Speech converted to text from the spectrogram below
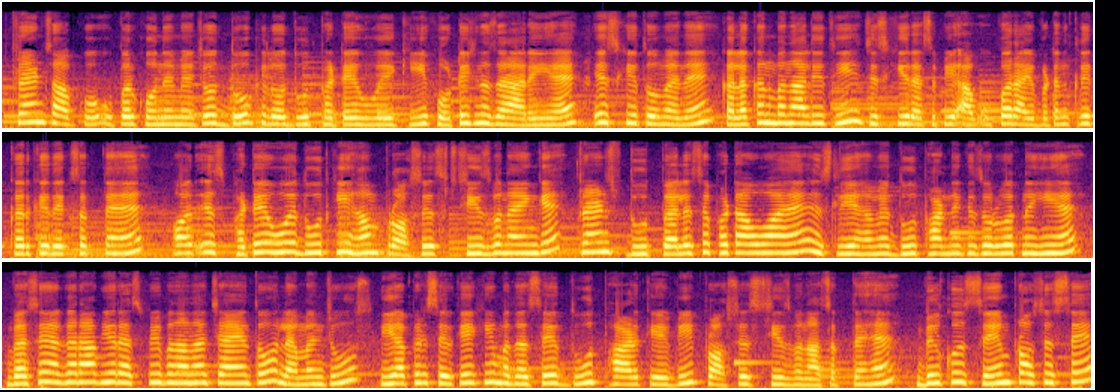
फ्रेंड्स, आपको ऊपर कोने में जो दो किलो दूध फटे हुए की फोटेज नज़र आ रही है, इसकी तो मैंने कलकन बना ली थी, जिसकी रेसिपी आप ऊपर आई बटन क्लिक करके देख सकते हैं। और इस फटे हुए दूध की हम प्रोसेस्ड चीज़ बनाएँगे। फ्रेंड्स, दूध पहले से फटा हुआ है, इसलिए हमें दूध फाड़ने की ज़रूरत नहीं है। वैसे अगर आप ये रेसिपी बनाना चाहें तो लेमन जूस या फिर सिरके की मदद से दूध फाड़ के भी प्रोसेस चीज़ बना सकते हैं। बिल्कुल सेम प्रोसेस से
